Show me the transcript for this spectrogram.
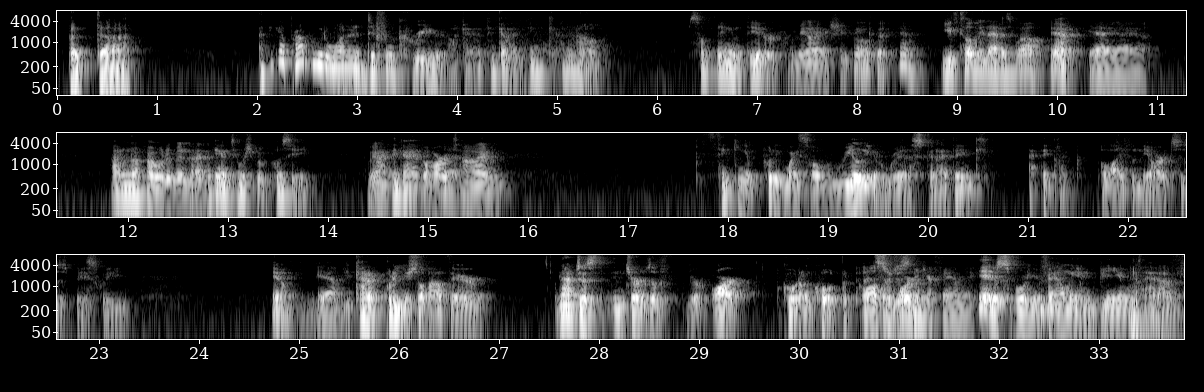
But uh, I think I probably would have wanted a different career. Like I think I think I don't know, something in theater. I mean, I actually think Okay. that yeah, You've told me that as well. yeah. Yeah, yeah, yeah. I don't know if I would have been. I I think I'm too much of a pussy. I mean, I think I have a hard Yeah. time thinking of putting myself really at risk, and I think, I think like a life in the arts is basically, you know, Yeah. you're kind of putting yourself out there, not just in terms of your art, quote unquote, but, But also supporting just your family. yeah, just supporting your family and being able to have,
